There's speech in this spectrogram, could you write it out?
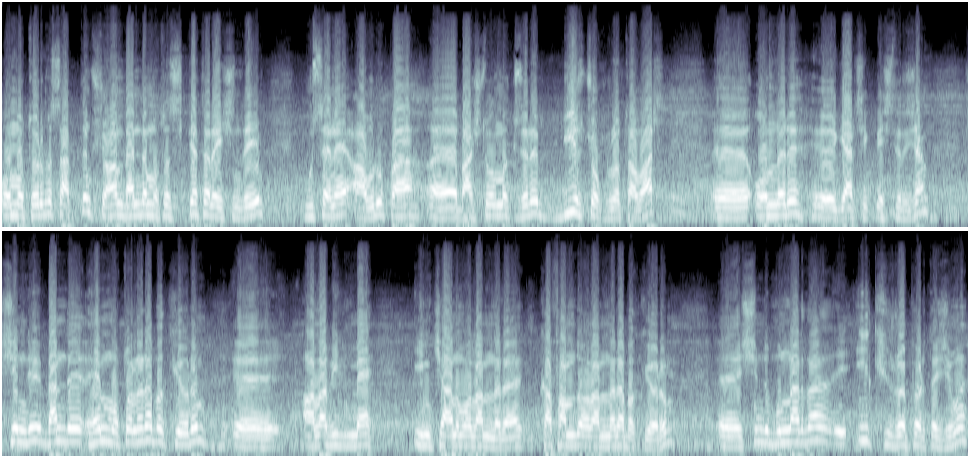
O motorumu sattım. Şu an ben de motosiklet arayışındayım. Bu sene Avrupa e, başta olmak üzere birçok rota var. Ee, onları e, gerçekleştireceğim. Şimdi ben de hem motorlara bakıyorum, e, alabilme imkanım olanlara, kafamda olanlara bakıyorum. Ee, Şimdi bunlarda e, ilk röportajımı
